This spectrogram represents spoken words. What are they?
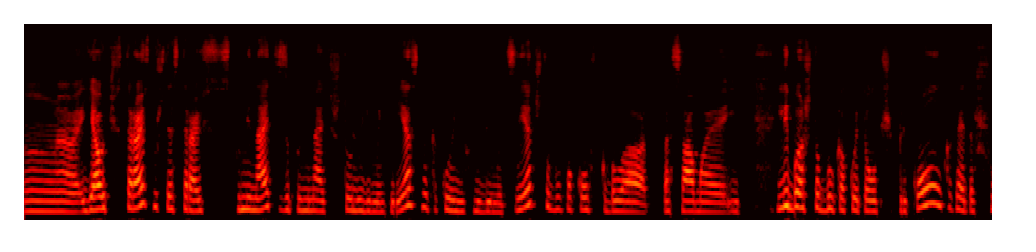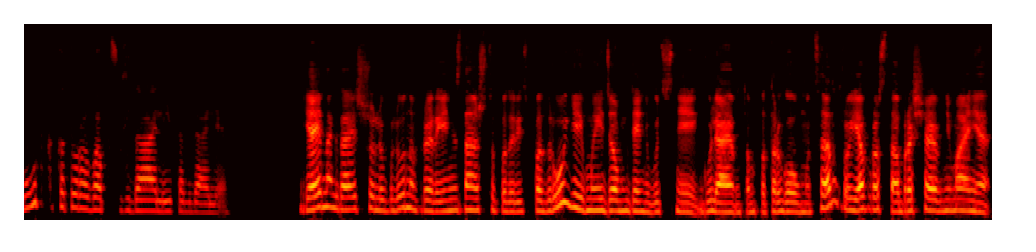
я очень стараюсь, потому что я стараюсь вспоминать и запоминать, что людям интересно, какой у них любимый цвет, чтобы упаковка была та самая, и... либо чтобы был какой-то общий прикол, какая-то шутка, которую вы обсуждали и так далее. Я иногда еще люблю, например, я не знаю, что подарить подруге, и мы идем где-нибудь с ней, гуляем там по торговому центру, я просто обращаю внимание,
